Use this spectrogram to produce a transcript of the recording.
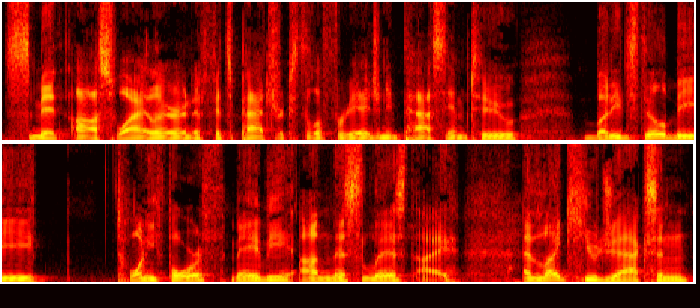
Smith, Osweiler, and if Fitzpatrick's still a free agent, he'd pass him too. But he'd still be 24th, maybe, on this list. I, I like Hue Jackson.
